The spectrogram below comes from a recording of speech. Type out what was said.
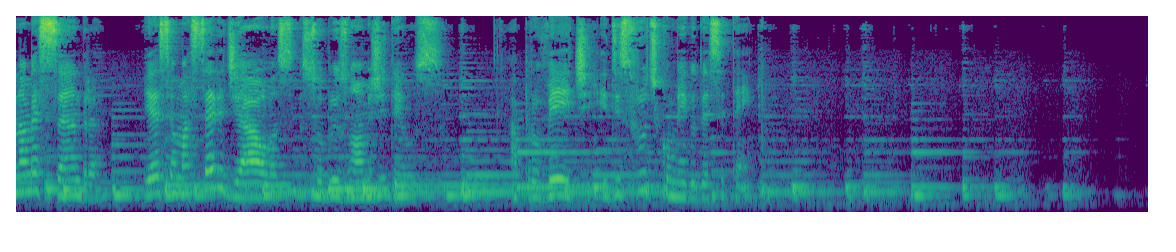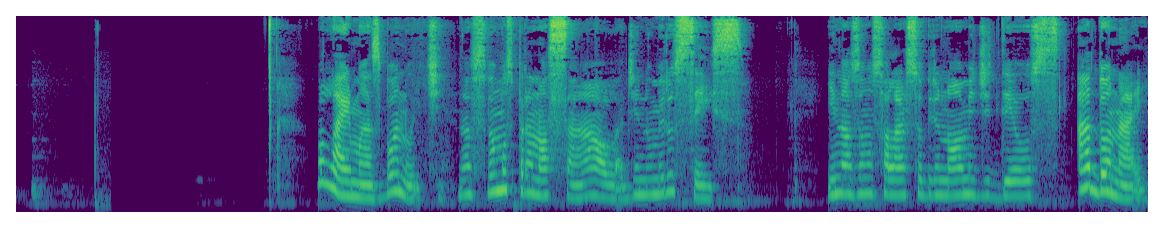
Meu nome é Sandra e essa é uma série de aulas sobre os nomes de Deus. Aproveite e desfrute comigo desse tempo. Olá, irmãs, boa noite. Nós vamos para a nossa aula de número 6 e nós vamos falar sobre o nome de Deus Adonai,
